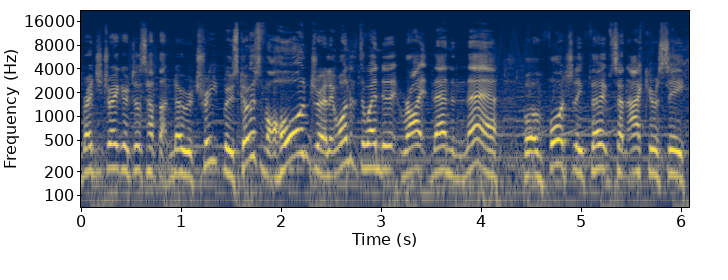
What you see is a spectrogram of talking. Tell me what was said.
Regidrago does have that no retreat boost. Goes for a Horn Drill. It wanted to end it right then and there, but unfortunately 30% accuracy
